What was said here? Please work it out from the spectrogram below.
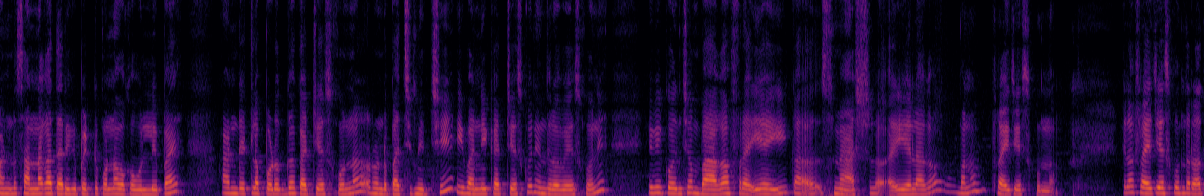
అండ్ సన్నగా తరిగి పెట్టుకున్న ఒక ఉల్లిపాయ అండ్ ఇట్లా పొడుగ్గా కట్ చేసుకున్న రెండు పచ్చిమిర్చి ఇవన్నీ కట్ చేసుకొని ఇందులో వేసుకొని ఇవి కొంచెం బాగా ఫ్రై అయ్యి స్మాష్ అయ్యేలాగా మనం ఫ్రై చేసుకుందాం. ఇలా ఫ్రై చేసుకున్న తర్వాత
